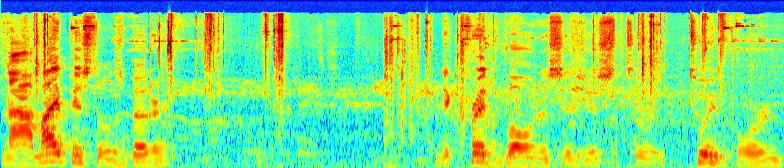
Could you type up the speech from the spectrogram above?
Nah, my pistol is better. The crit bonus is just too too important.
